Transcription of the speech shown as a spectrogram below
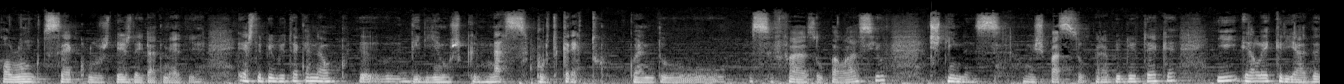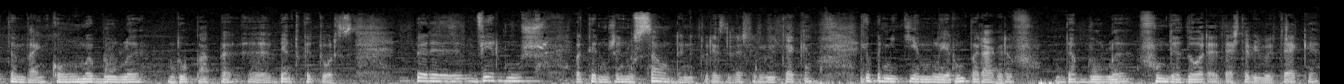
ao longo de séculos desde a Idade Média. Esta biblioteca não, diríamos que nasce por decreto quando se faz o palácio, destina-se um espaço para a biblioteca e ela é criada também com uma bula do Papa uh, Bento XIV. Para vermos, para termos a noção da natureza desta biblioteca, eu permitia-me ler um parágrafo da bula fundadora desta biblioteca,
